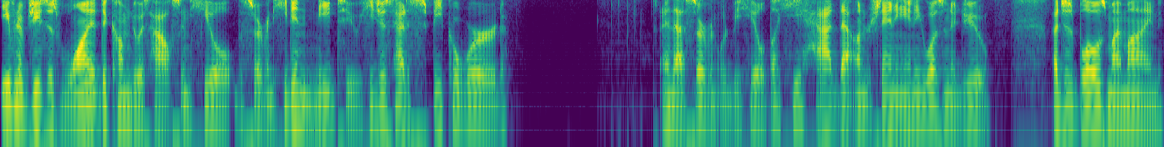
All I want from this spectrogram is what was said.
even if Jesus wanted to come to his house and heal the servant he didn't need to. He just had to speak a word and that servant would be healed. Like he had that understanding and he wasn't a Jew. That just blows my mind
